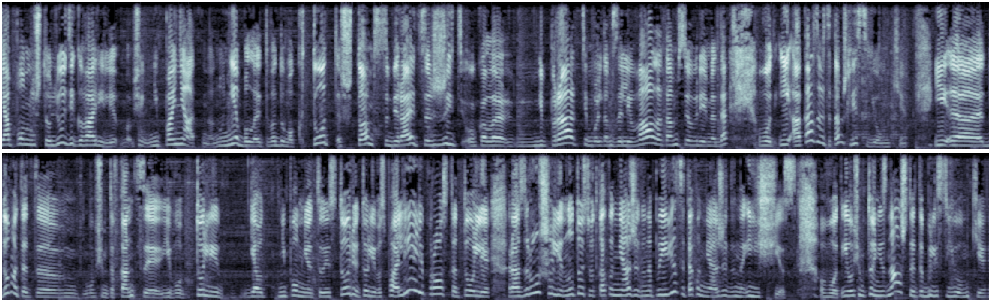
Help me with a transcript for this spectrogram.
я помню, что люди говорили, вообще непонятно, ну не было этого дома, кто ж там собирается жить около Днепра, тем более там заливало там все время, да, вот, и оказывается, там шли съемки, и э, дом этот, э, в общем-то, в конце его, то ли, я вот не помню эту историю, то ли его спалили просто, то ли разрушили, ну, то есть вот как он неожиданно появился, так он неожиданно и исчез, вот, и, в общем, кто не знал, что это были съемки,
